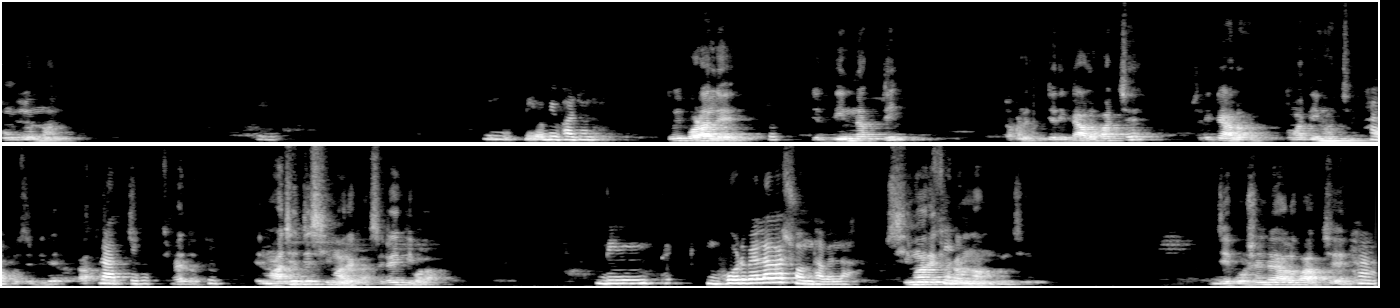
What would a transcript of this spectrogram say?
সংযোজন নয়। বিভাজন। তুমি পড়ালে যে দিন রাত্রি যখন যেদিকটা আলো পাচ্ছে সেদিকটা আলো তোমার দিন হচ্ছে হ্যাঁ। অপোজিট দিকে রাত্রি হচ্ছে। হচ্ছে। তাই তো? এর মাঝের যে সীমারেখা সেটাই কি বলা হয়? দিন ভোরবেলা আর সন্ধ্যাবেলা। সীমারেখাটার নাম বলছি যে পোর্শনটায় আলো পাচ্ছে হ্যাঁ।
